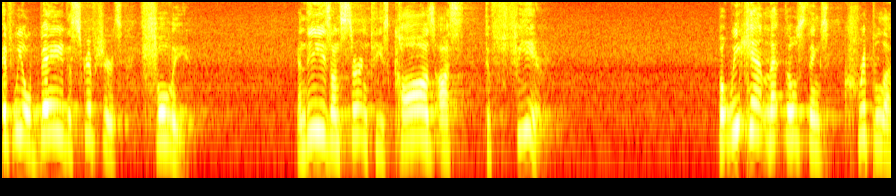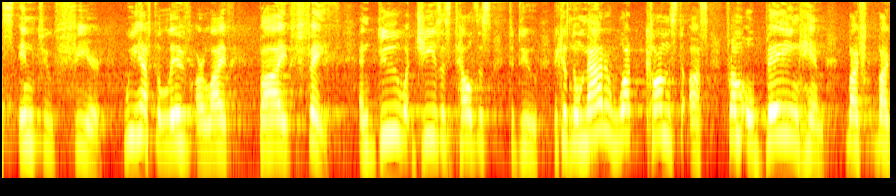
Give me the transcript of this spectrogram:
if we obey the scriptures fully. And these uncertainties cause us to fear. But we can't let those things cripple us into fear. We have to live our life by faith and do what Jesus tells us to do. Because no matter what comes to us from obeying Him, by, by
